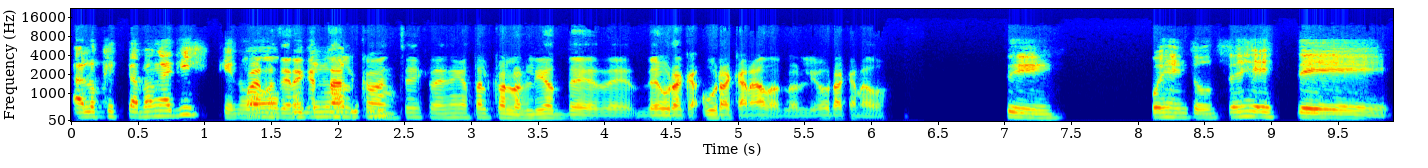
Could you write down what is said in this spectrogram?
a los que estaban allí, que no bueno, tiene que estar con, sí, tiene que estar con los líos de, de, de huraca- huracanados, los líos huracanados. Sí, pues entonces, este,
